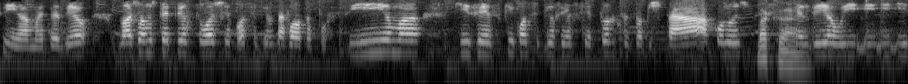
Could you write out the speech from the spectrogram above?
cima, entendeu? Nós vamos ter pessoas que conseguiram dar volta por cima, que, vence, que conseguiu vencer todos esses obstáculos, Bacana. entendeu? E, e, e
